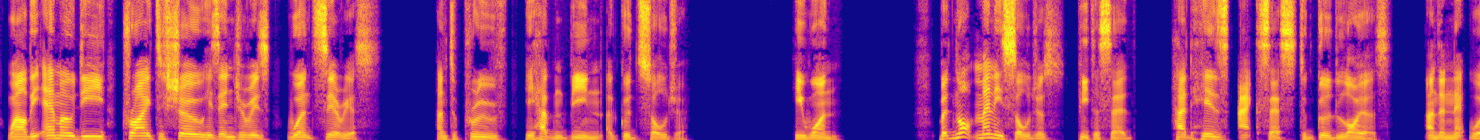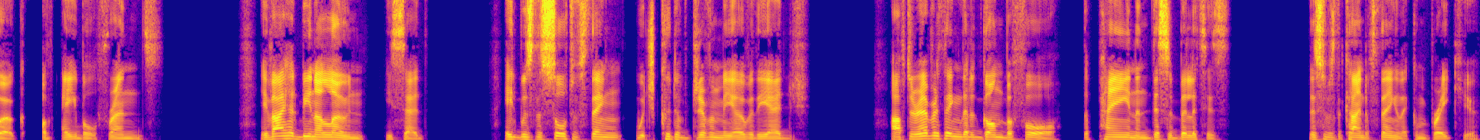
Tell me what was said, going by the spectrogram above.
while the MOD tried to show his injuries weren't serious and to prove he hadn't been a good soldier. He won. But not many soldiers, Peter said, had his access to good lawyers and a network of able friends. If I had been alone, he said, it was the sort of thing which could have driven me over the edge. After everything that had gone before, the pain and disabilities, this was the kind of thing that can break you.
